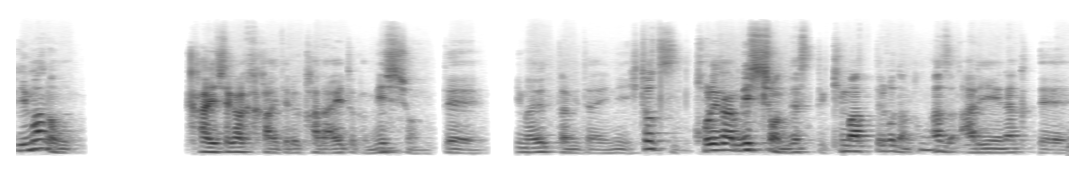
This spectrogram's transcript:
今の会社が抱えてる課題とかミッションって今言ったみたいに一つこれがミッションですって決まってることなんかまずありえなくて、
